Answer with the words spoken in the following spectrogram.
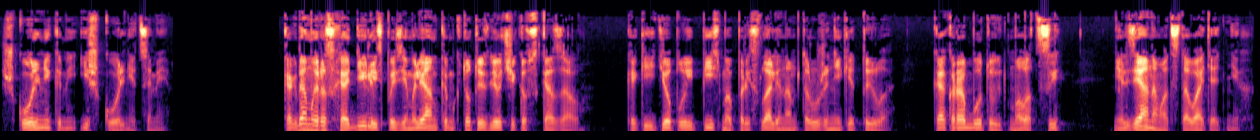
школьниками и школьницами. Когда мы расходились по землянкам, кто-то из летчиков сказал, какие теплые письма прислали нам труженики тыла, как работают, молодцы, нельзя нам отставать от них.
